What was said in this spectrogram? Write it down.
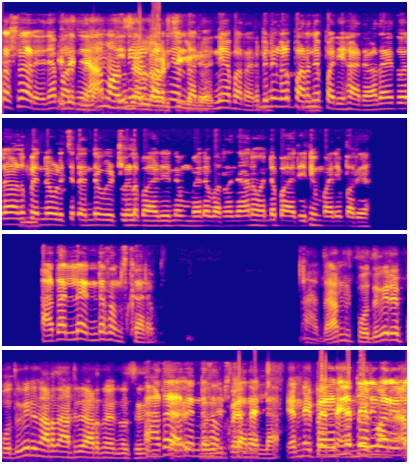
പ്രശ്നം അറിയോ? ഞാൻ പറഞ്ഞ ഞാൻ പറഞ്ഞുതരാം പിന്നെ നിങ്ങൾ പറഞ്ഞ പരിഹാരം. അതായത് ഒരാൾ ഇപ്പൊ എന്നെ വിളിച്ചിട്ട് എന്റെ വീട്ടിലുള്ള ഭാര്യനെ ഉമ്മേനെ പറഞ്ഞു ഞാനും എന്റെ ഭാര്യനെയും ഉമ്മാനെയും പറയാ. അതല്ല എന്റെ സംസ്കാരം. അതാണ് പൊതുവിൽ പൊതുവിൽ നടന്ന നാട്ടിൽ നടന്നു വരുന്ന സ്ഥിതി. അതെ അത് എന്റെ സംസ്കാരം അല്ല എന്നെ ഇപ്പൊ ഇപ്പൊ എന്നെ എന്നെ എന്നെ തെറി ഇപ്പൊ പറയണ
